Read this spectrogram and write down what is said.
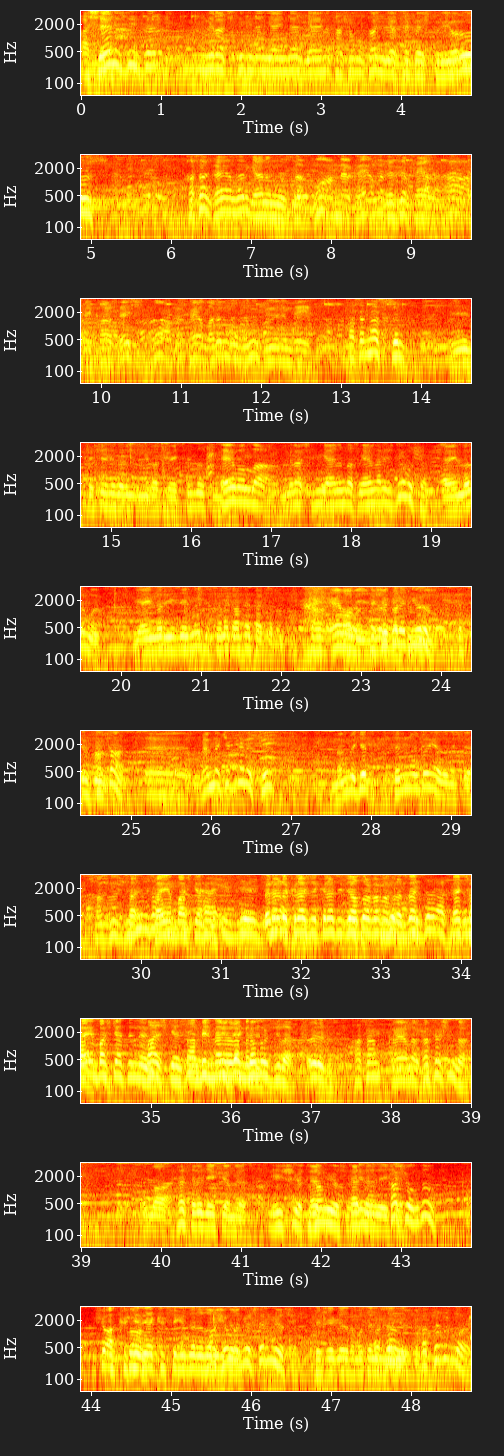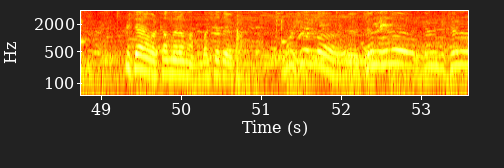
Aşırı. Değerli izleyiciler, Miraç TV'den yayındayız. Yayını Taşomut'tan gerçekleştiriyoruz. Hasan Kayalar yanımızda. Muammer Kayalar, Recep Kayalar. Abi kardeş, Muammer Kayalar'ın oğlunun düğünündeyiz. Hasan nasılsın? İyiyim, teşekkür ederim Murat Bey. Siz nasılsınız? Eyvallah. Miraç TV yayınındasın. Yayınları izliyor musun? Yayınları mı? Yayınları için çanak anten taktırdım. Sana eyvallah. Abi, izliyorum, Teşekkür kaçırmıyorum. ediyoruz. Kaçırmıyorum. Hasan, e, memleket neresi? Memleket senin olduğun yerden işte. Tam biz Çay- çayın başkenti. Ben öyle klasik klasik cevaplar vermem biraz. Ben, ben çayın başkentindeyim. Başkenti, Tamam bilmem öğrenmesin. kömürcüler. Öyledir. Hasan Kayalar kaç yaşında? Allah her sene değişiyor biraz. Değişiyor, Her- tutamıyorsun. her mi? sene değişiyor. Kaç oldu? Şu an Şu an. 47'ye 48'lere doğru Maşallah gidiyoruz. göstermiyorsun. Teşekkür ederim. O senin Hasan kaç çocuk var? Bir tane var kameraman. Başka da yok. Maşallah. Sen onu yani bir tane.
